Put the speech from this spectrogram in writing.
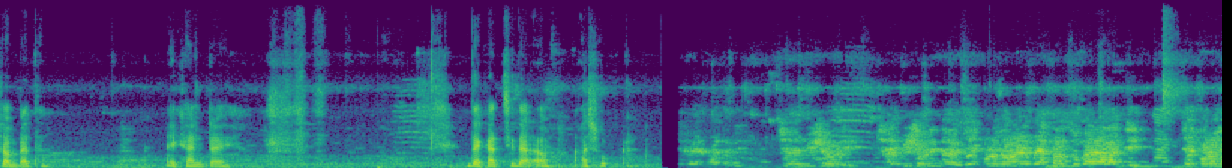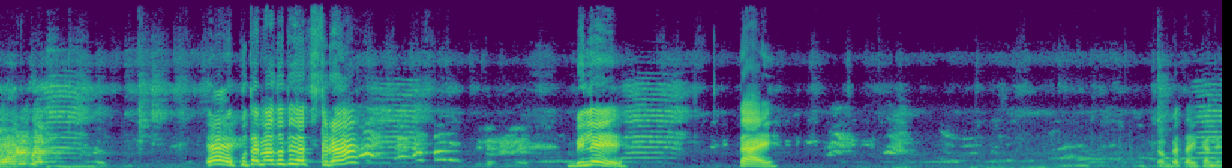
সব ব্যথা এখানটায়। দেখাচ্ছি, দাঁড়াও, আসুক। এ কোথায় মাছ ধরতে যাচ্ছিস তোরা? বিলে। তাই? সব এখানে।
